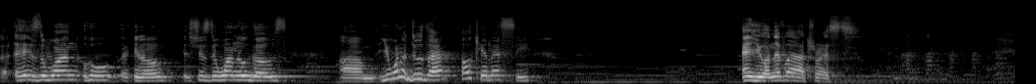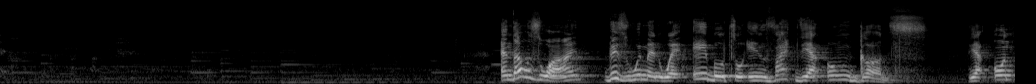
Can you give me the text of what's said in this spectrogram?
Uh, he's the one who, you know, she's the one who goes, um, You want to do that? Okay, let's see. And you are never at rest. And that was why these women were able to invite their own gods, their own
